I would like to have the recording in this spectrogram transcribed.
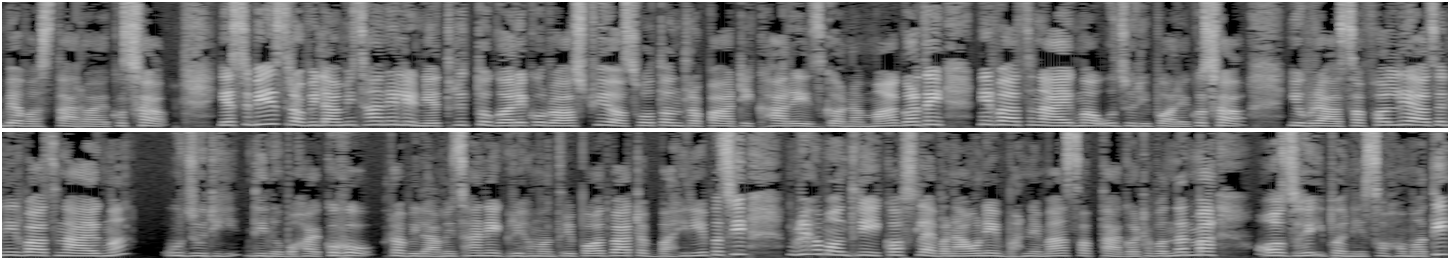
व्यवस्था रहेको छ। यसबीच रवि लामिछानेले नेतृत्व गरेको राष्ट्रिय स्वतन्त्र पार्टी खारेज गर्न माग गर्दै निर्वाचन आयोगमा उजुरी परेको छ। युवराज सफलले आज निर्वाचन आयोगमा उजुरी दिनुभएको हो। रवि लामिछाने गृहमन्त्री पदबाट बाहिरिएपछि गृहमन्त्री कसलाई बनाउने भन्नेमा सत्ता गठबन्धनमा अझै पनि सहमति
